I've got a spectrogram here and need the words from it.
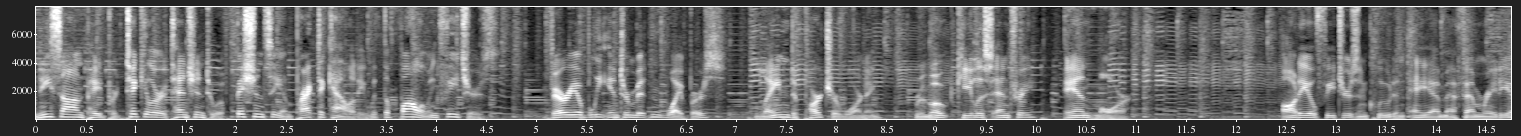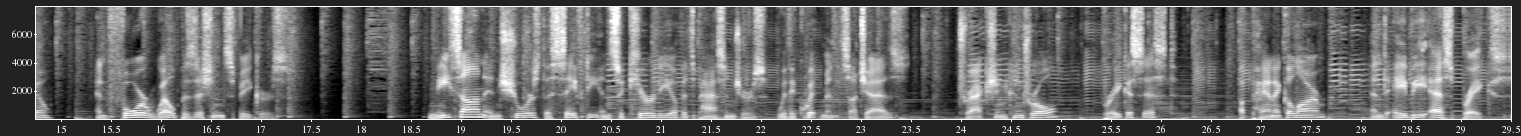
Nissan paid particular attention to efficiency and practicality with the following features. Variably intermittent wipers, lane departure warning, remote keyless entry, and more. Audio features include an AM-FM radio and four well-positioned speakers. Nissan ensures the safety and security of its passengers with equipment such as traction control, brake assist, a panic alarm, and ABS brakes.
